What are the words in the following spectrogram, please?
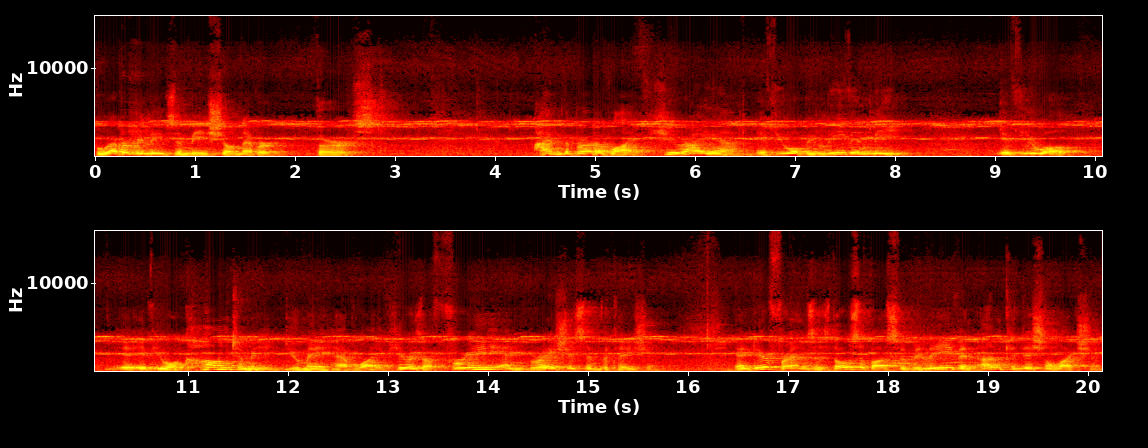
whoever believes in me shall never thirst. I'm the bread of life. Here I am. If you will believe in me, if you will if you will come to me, you may have life. Here is a free and gracious invitation. And, dear friends, as those of us who believe in unconditional election,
